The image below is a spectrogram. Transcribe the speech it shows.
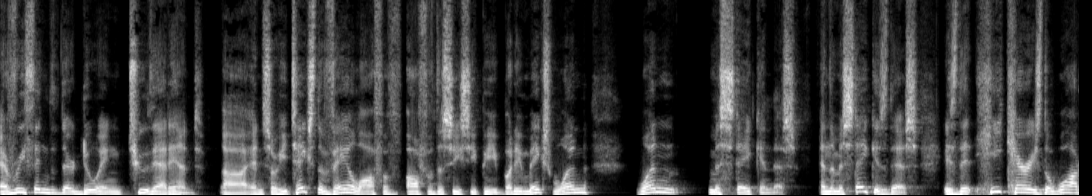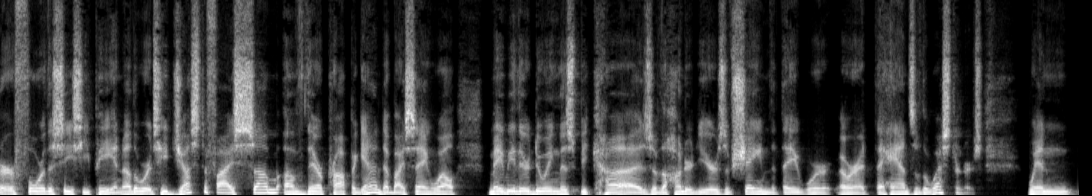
everything that they're doing to that end. Uh, and so he takes the veil off of off of the CCP, but he makes one one mistake in this. And the mistake is this, is that he carries the water for the CCP. In other words, he justifies some of their propaganda by saying, well, maybe they're doing this because of the hundred years of shame that they were, or at the hands of the Westerners. When,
